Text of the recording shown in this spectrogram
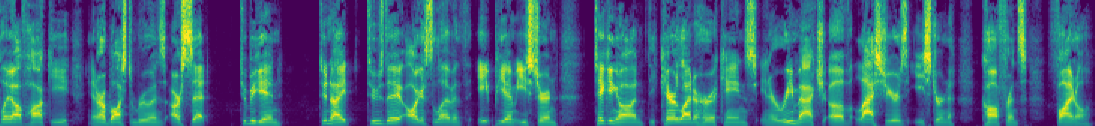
playoff hockey, and our Boston Bruins are set to begin tonight, Tuesday, August 11th, 8 p.m. Eastern, taking on the Carolina Hurricanes in a rematch of last year's Eastern Conference final.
